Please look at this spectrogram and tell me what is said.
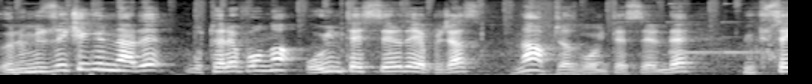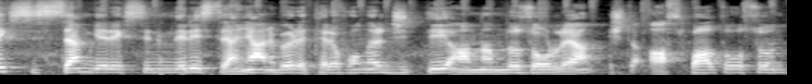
Önümüzdeki günlerde bu telefonla oyun testleri de yapacağız. Ne yapacağız bu oyun testlerinde? Yüksek sistem gereksinimleri isteyen yani böyle telefonları ciddi anlamda zorlayan işte Asphalt olsun,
